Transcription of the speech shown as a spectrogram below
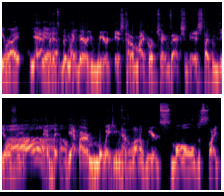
before. right? Yeah, Yeah. but it's been like very weird-ish, kind of microtransaction-ish type of DLC. Oh, And the, yeah, Fire Emblem Awakening has a lot of weird, small, just like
